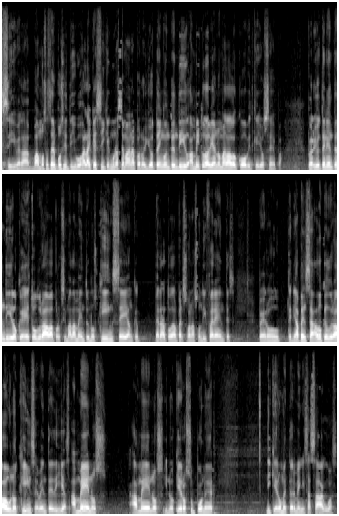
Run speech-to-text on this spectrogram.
Sí, ¿verdad? Vamos a ser positivos. Ojalá que sí, que en una semana, pero yo tengo entendido, a mí todavía no me ha dado COVID, que yo sepa, pero yo tenía entendido que esto duraba aproximadamente unos 15, aunque, ¿verdad? Todas las personas son diferentes, pero tenía pensado que duraba unos 15, 20 días, a menos, a menos, y no quiero suponer, ni quiero meterme en esas aguas,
